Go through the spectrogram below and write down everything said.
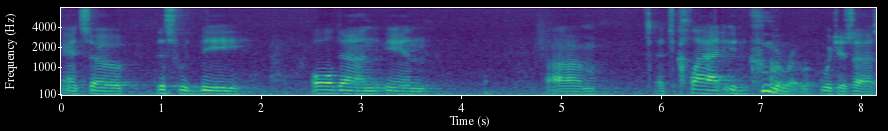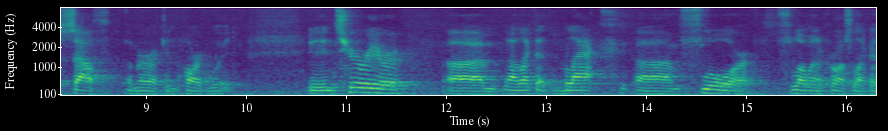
And so this would be all done in, um, it's clad in cumaru, which is a South American hardwood. In interior, um, I like that black um, floor flowing across like a,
